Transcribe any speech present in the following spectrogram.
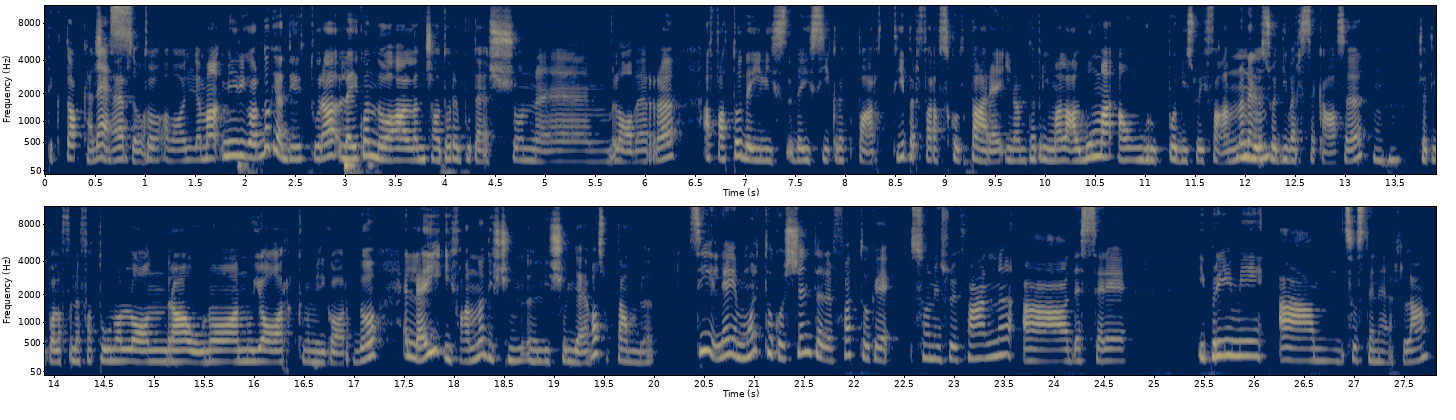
TikTok adesso. Certo, ha voglia. Ma mi ricordo che addirittura lei quando ha lanciato Reputation e Lover ha fatto dei, lis- dei secret party per far ascoltare in anteprima l'album a un gruppo di suoi fan Mhm. nelle sue diverse case. Mhm. Cioè tipo ne ha fatto uno a Londra, uno a New York, non mi ricordo. E lei i fan li, li sceglieva su Tumblr. Sì, lei è molto cosciente del fatto che sono i suoi fan ad essere i primi a mm, sostenerla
